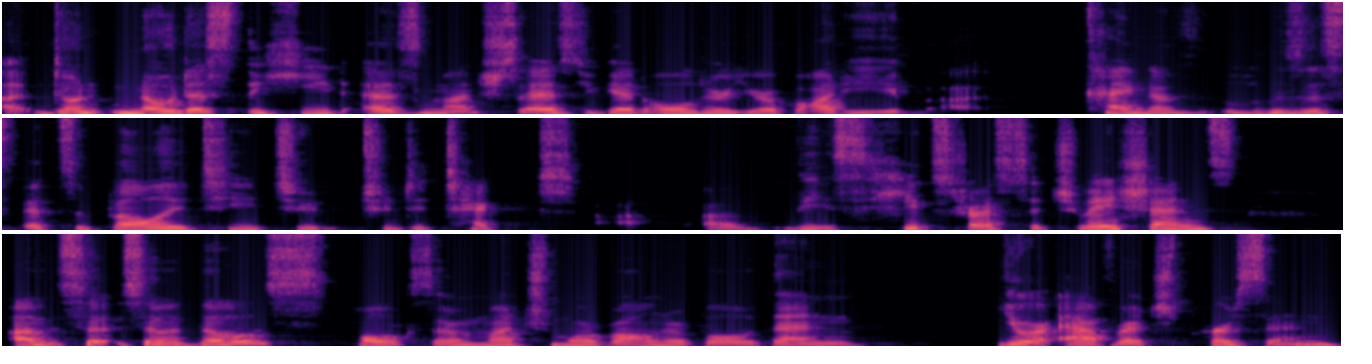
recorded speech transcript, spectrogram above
uh, don't notice the heat as much. So as you get older, your body uh, kind of loses its ability to to detect uh, these heat stress situations. Um, so, so those folks are much more vulnerable than your average person.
